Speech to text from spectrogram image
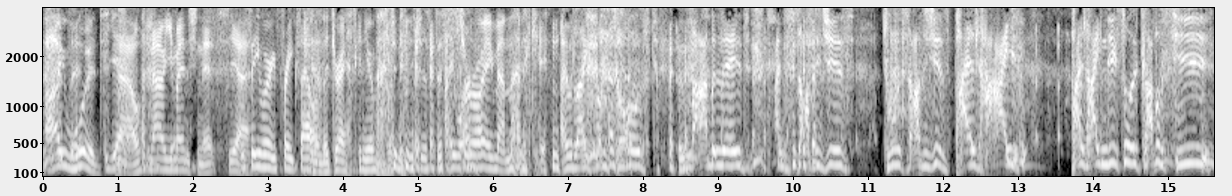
I would now. Now you mention it, yeah. The scene where he freaks out on the dress. Can you imagine him just destroying that mannequin? I would like some toast, marmalade, and sausages. Two sausages piled high. Piled high next to a cup of tea.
